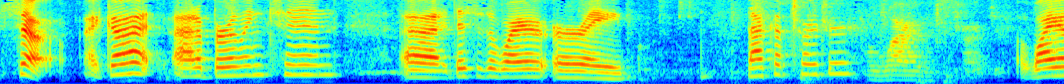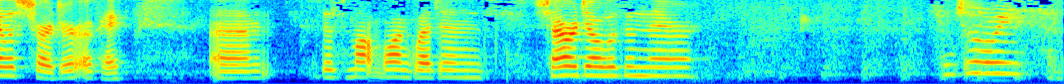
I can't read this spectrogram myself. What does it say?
So I got out of Burlington. Uh, this is a wire or a backup charger. A wireless charger. A wireless charger, okay. Um, this Mont Blanc Legends shower gel was in there. Some jewelry, some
